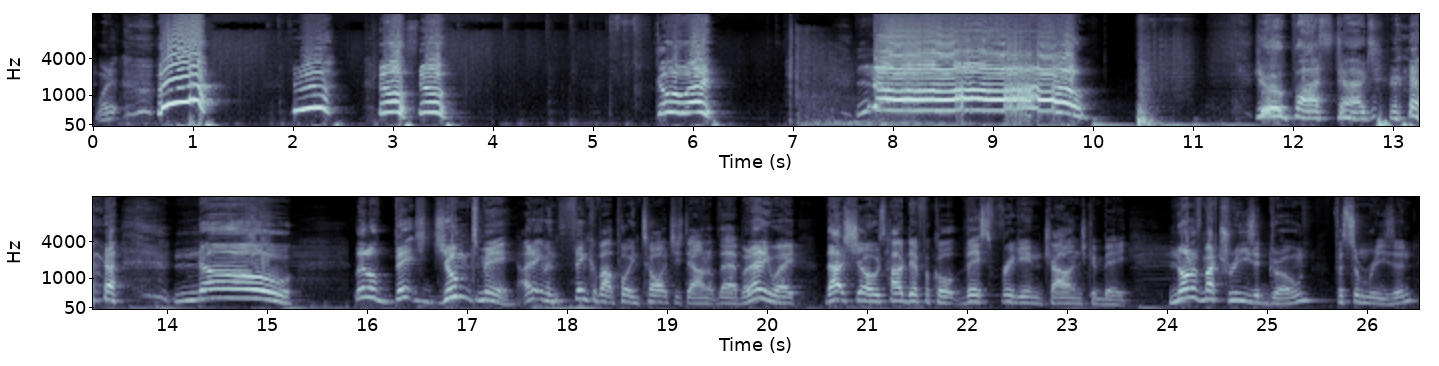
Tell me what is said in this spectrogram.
When it... Ah! Ah! No, no. Go away. No! You bastard! no! Little bitch jumped me. I didn't even think about putting torches down up there. But anyway, that shows how difficult this frigging challenge can be. None of my trees had grown for some reason.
